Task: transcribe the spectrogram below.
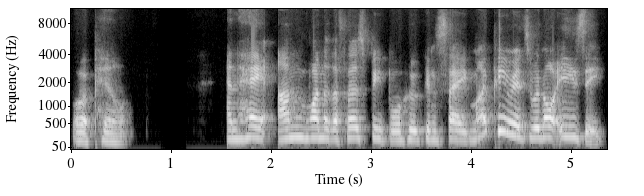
or a pill. And hey, I'm one of the first people who can say my periods were not easy.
